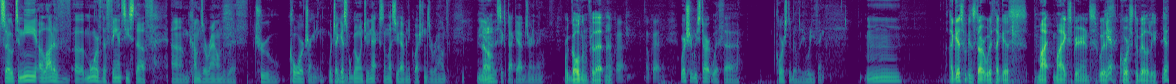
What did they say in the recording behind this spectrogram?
So to me, a lot of uh, more of the fancy stuff um, comes around with true core training, which I guess we'll go into next, unless you have any questions around the No. uh, six pack abs or anything. We're golden for that, man. Okay. Okay. Where should we start with uh, core stability? What do you think? Mm, I guess we can start with I guess my my experience with Yeah. core stability. Yeah.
